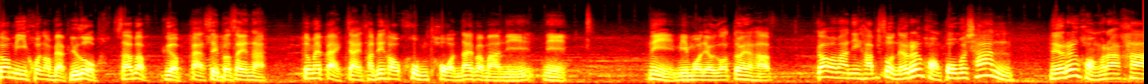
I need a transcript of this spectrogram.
ก็มีคนออกแบบยุโรปซะแบบเกือบ 80%น่ะ ก็ไม่แปลกใจครับที่เขาคุมโทนได้ประมาณนี้นี่นี่มีโมเดลรถด้วยนะครับ ก็ประมาณนี้ครับ ส่วนในเรื่องของโปรโมชั่น ในเรื่องของราคา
